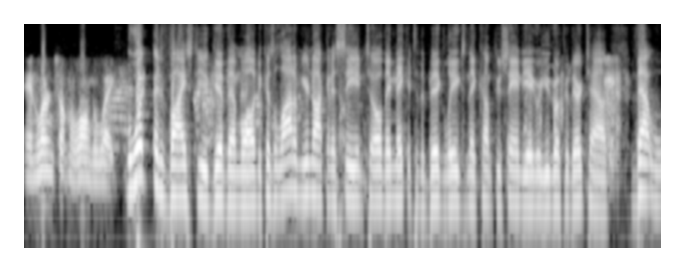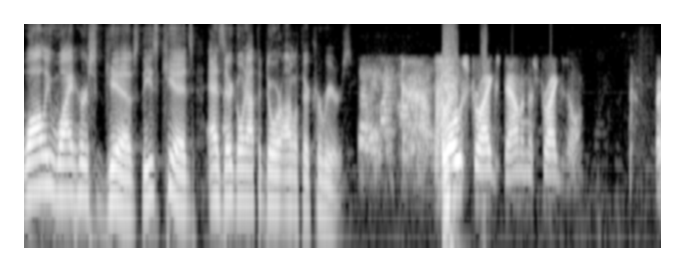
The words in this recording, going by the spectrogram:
and learn something along the way. What advice do you give them, Wally? Because a lot of them you're not going to see until they make it to the big leagues and they come through San Diego, you go through their town. That Wally Whitehurst gives these kids as they're going out the door on with their careers. Throw strikes down in the strike zone.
